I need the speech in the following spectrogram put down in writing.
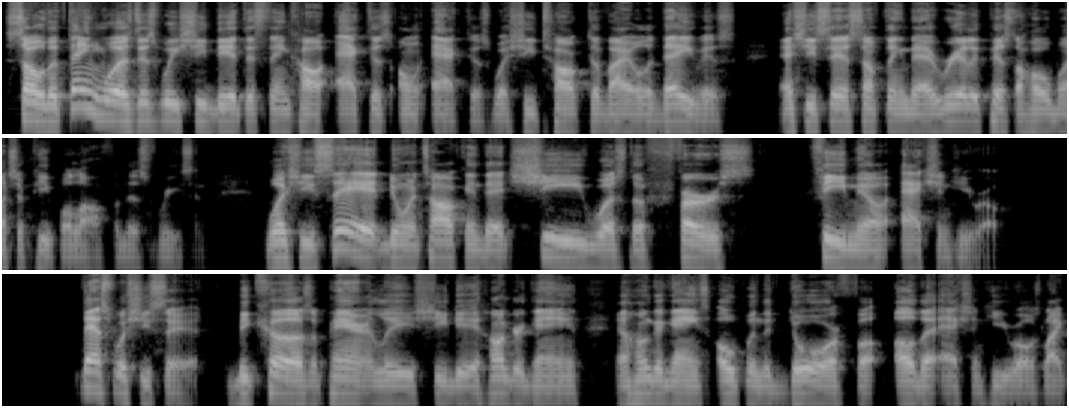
So the thing was, this week she did this thing called Actors on Actors, where she talked to Viola Davis and she said something that really pissed a whole bunch of people off for this reason. What she said during talking that she was the first female action hero. That's what she said because apparently she did Hunger Games and Hunger Games opened the door for other action heroes like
